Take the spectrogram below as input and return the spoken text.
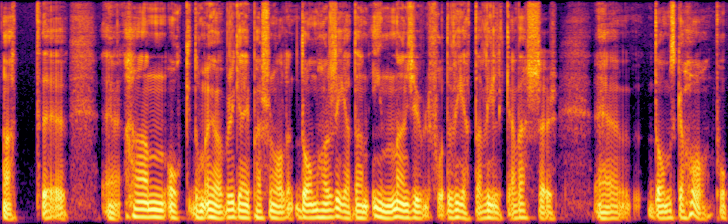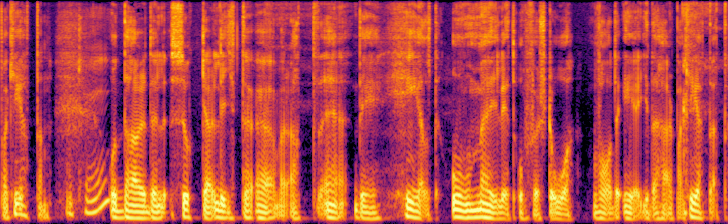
att eh, eh, han och de övriga i personalen, de har redan innan jul fått veta vilka verser eh, de ska ha på paketen. Okej. Och Dardel suckar lite över att det är helt omöjligt att förstå vad det är i det här paketet.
